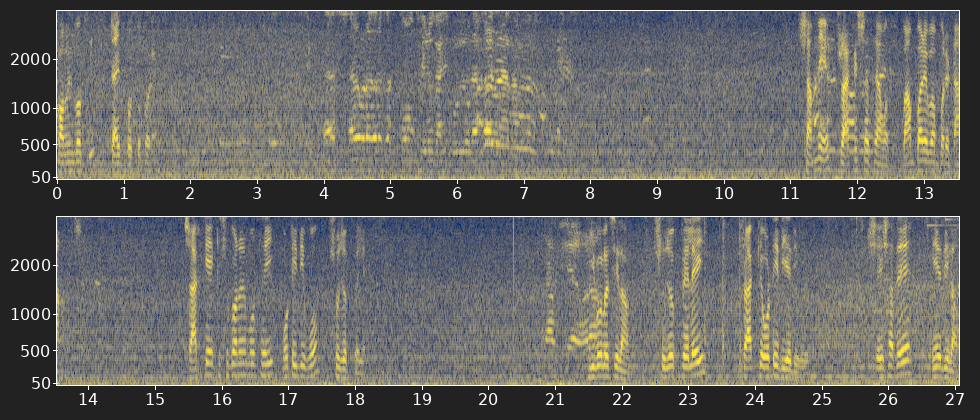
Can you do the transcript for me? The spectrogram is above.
কমেন্ট বক্সে টাইপ করতে পারেন। সামনে ট্রাকের সাথে আমাদের বাম্পারে বাম্পারে টান হচ্ছে। ট্রাককে কিছুক্ষণের মধ্যেই ওটি দিব সুযোগ পেলে। কি বলেছিলাম? সুযোগ পেলেই ট্রাককে ওটি দিয়ে দিব। সেই সাথে দিয়ে দিলাম।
